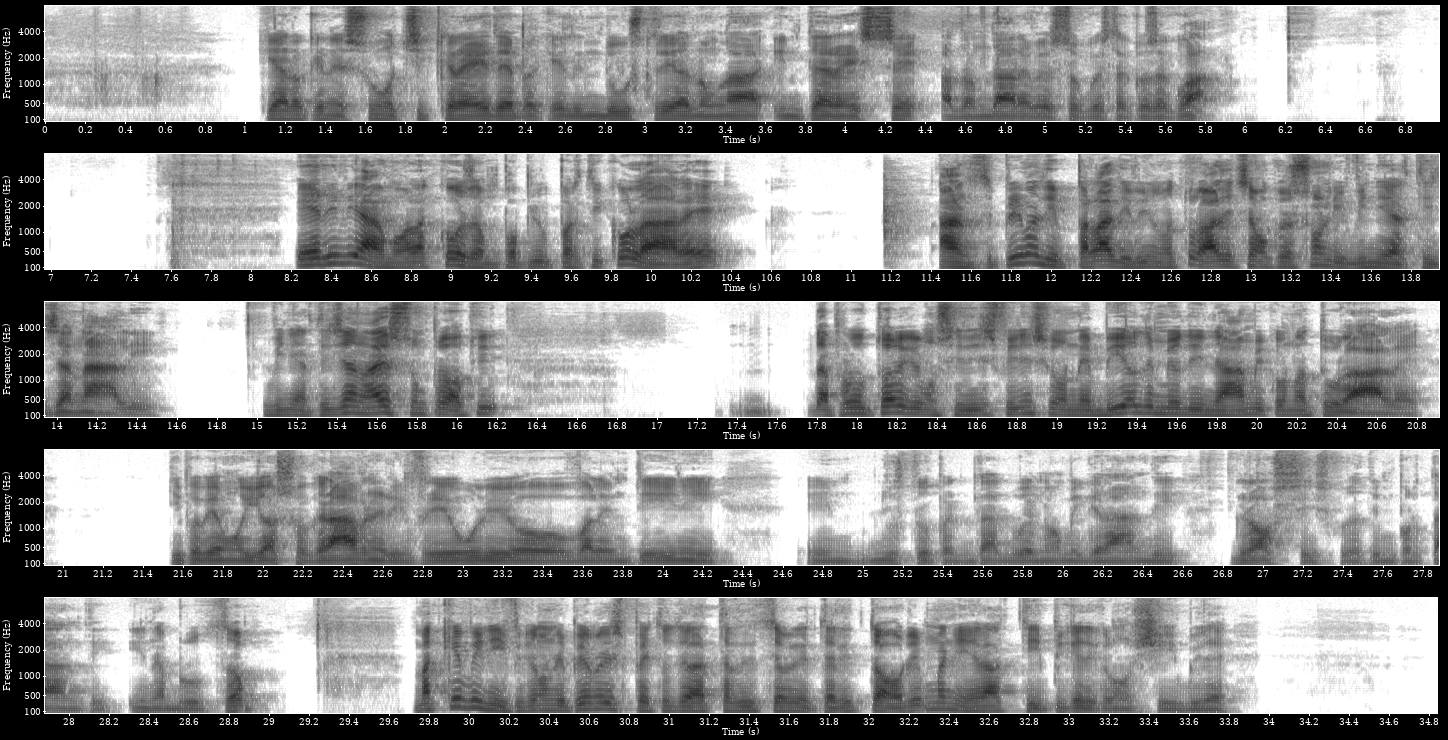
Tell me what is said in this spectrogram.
Chiaro che nessuno ci crede perché l'industria non ha interesse ad andare verso questa cosa qua. E arriviamo alla cosa un po' più particolare, anzi prima di parlare di vino naturale diciamo cosa sono i vini artigianali. I vini artigianali sono prodotti da produttori che non si definiscono né bio né biodinamico naturale, tipo abbiamo Josso Gravner in Friuli o Valentini in, giusto per dare due nomi grandi, grossi, scusate, importanti, in Abruzzo, ma che vinificano nel pieno rispetto della tradizione del territorio in maniera tipica e riconoscibile.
